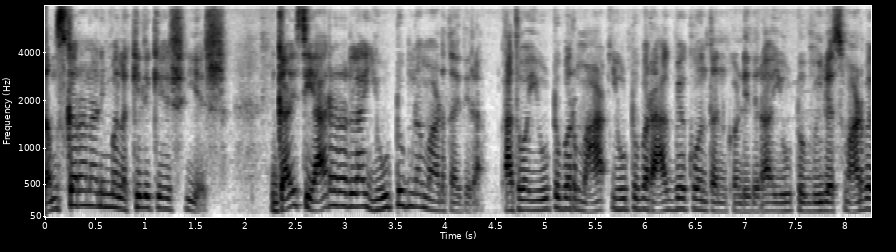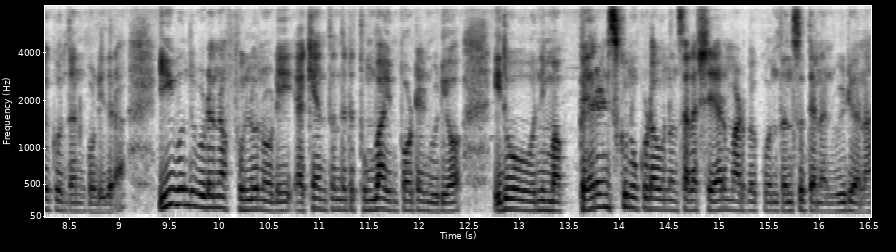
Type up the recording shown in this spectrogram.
ನಮಸ್ಕಾರ ನಾನು ನಿಮ್ಮ ಲಕಿಲಿಕೇಶ್ ಯಶ್. ಗೈಸ್ ಯಾರ್ಯಾರೆಲ್ಲ ಯೂಟ್ಯೂಬ್ನ ಮಾಡ್ತಾ ಇದ್ದೀರಾ? ಅಥವಾ ಯೂಟ್ಯೂಬರ್ ಮಾ ಯೂಟ್ಯೂಬರ್ ಆಗಬೇಕು ಅಂತ ಅಂದ್ಕೊಂಡಿದ್ದೀರಾ ಯೂಟ್ಯೂಬ್ ವೀಡಿಯೋಸ್ ಮಾಡಬೇಕು ಅಂತ ಅಂದ್ಕೊಂಡಿದ್ದೀರಾ ಈ ಒಂದು ವಿಡಿಯೋನ ಫುಲ್ಲು ನೋಡಿ, ಯಾಕೆ ಅಂತಂದರೆ ತುಂಬ ಇಂಪಾರ್ಟೆಂಟ್ ವಿಡಿಯೋ ಇದು ನಿಮ್ಮ ಪೇರೆಂಟ್ಸ್ಗೂ ಕೂಡ ಒಂದೊಂದು ಸಲ ಶೇರ್ ಮಾಡಬೇಕು ಅಂತ ಅನಿಸುತ್ತೆ ನನ್ನ ವೀಡಿಯೋನ.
